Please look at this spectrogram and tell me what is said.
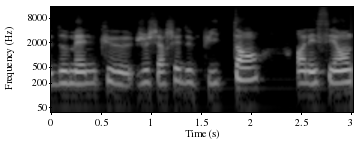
le domaine que je cherchais depuis tant en essayant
